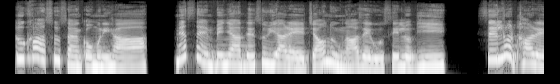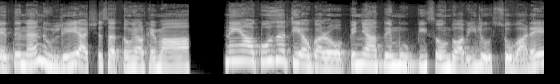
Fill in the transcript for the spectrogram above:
။ဒုက္ခဆုဆန်ကုမ္ပဏီဟာနှစ်စဉ်ပညာသင်ဆုရတဲ့ကျောင်းသူ90ကိုဆေးလွတ်ပြီးဆေးလွတ်ထားတဲ့သင်တန်းသူ483ယောက်ထဲမှာ 291ယောက်ကတော့ပညာသင်မှုပြီးဆုံးသွားပြီလို့ဆိုပါတယ်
